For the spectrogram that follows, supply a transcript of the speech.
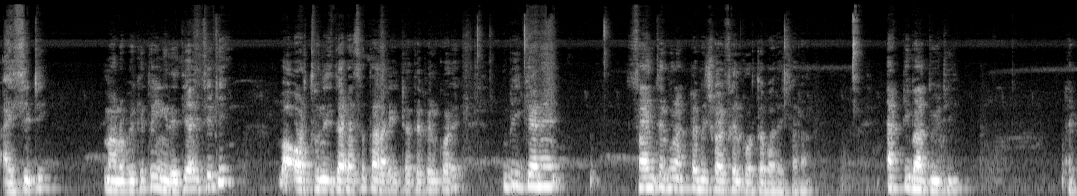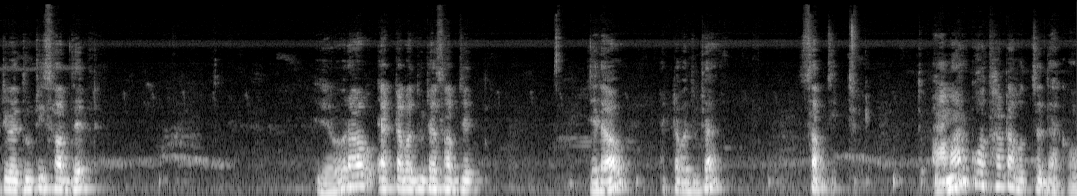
আইসিটি মানবিকে তো ইংরেজি আইসিটি বা অর্থনীতি যারা আছে তারা এটাতে ফেল করে। বিজ্ঞানে সায়েন্সের কোনো একটা বিষয় ফেল করতে পারে তারা। একটি বা দুইটি, একটি বা দুটি সাবজেক্ট এরাও একটা বা দুটা সাবজেক্ট এরাও একটা বা দুটা সাবজেক্ট তো আমার কথাটা হচ্ছে দেখো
